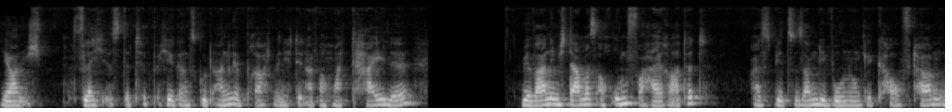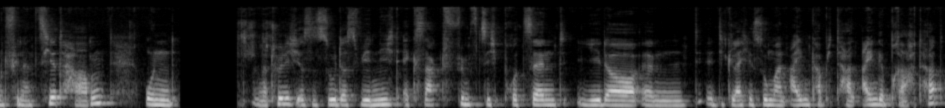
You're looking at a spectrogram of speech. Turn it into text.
ja, ich, vielleicht ist der Tipp hier ganz gut angebracht, wenn ich den einfach mal teile. Wir waren nämlich damals auch unverheiratet, als wir zusammen die Wohnung gekauft haben und finanziert haben. Und natürlich ist es so, dass wir nicht exakt 50 Prozent jeder ähm, die gleiche Summe an Eigenkapital eingebracht hat.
